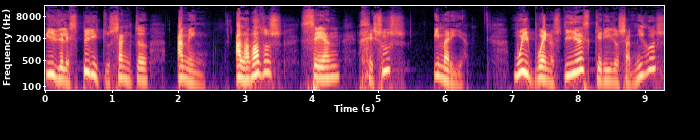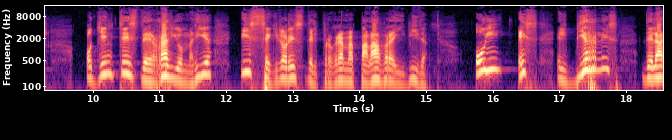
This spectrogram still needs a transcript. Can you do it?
y del Espíritu Santo. Amén. Alabados sean Jesús y María. Muy buenos días, queridos amigos, oyentes de Radio María y seguidores del programa Palabra y Vida. Hoy es el viernes de la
